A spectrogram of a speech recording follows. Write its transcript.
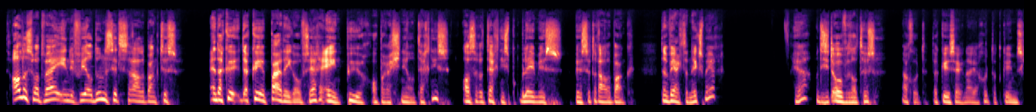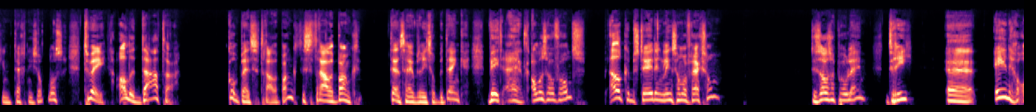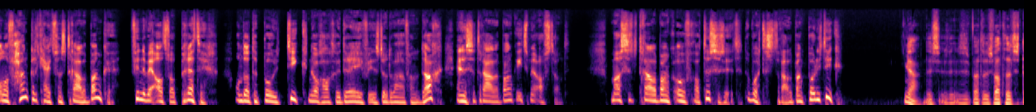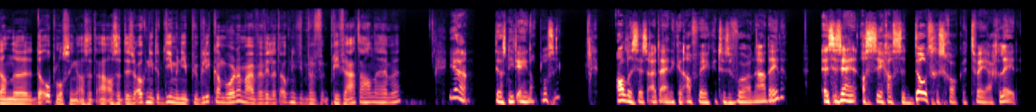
Alles wat wij individueel doen, zit de centrale bank tussen. En daar kun, je, daar kun je een paar dingen over zeggen. Eén, puur operationeel en technisch. Als er een technisch probleem is bij de centrale bank, dan werkt er niks meer. Ja, want die zit overal tussen. Nou goed, dan kun je zeggen, nou ja goed, dat kun je misschien technisch oplossen. Twee, alle data komt bij de centrale bank. De centrale bank, tenzij we er iets op bedenken, weet eigenlijk alles over ons. Elke besteding, linksom of rechtsom. Dus dat is een probleem. Drie, uh, enige onafhankelijkheid van centrale banken vinden wij altijd wel prettig. Omdat de politiek nogal gedreven is door de waan van de dag. En de centrale bank iets meer afstand. Maar als de centrale bank overal tussen zit, dan wordt de centrale bank politiek. Ja, dus, dus, wat, is, wat is dan de, de oplossing? Als het, als het dus ook niet op die manier publiek kan worden, maar we willen het ook niet in private handen hebben? Ja, dat is niet één oplossing. Alles is uiteindelijk een afweging tussen voor- en nadelen. En ze zijn als, zich als de dood geschrokken twee jaar geleden.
